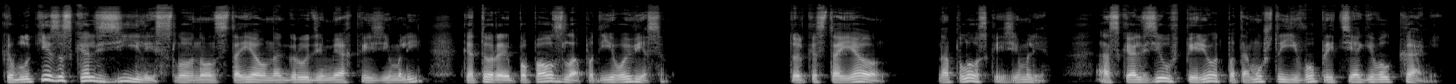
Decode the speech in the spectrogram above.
Каблуки заскользили, словно он стоял на груди мягкой земли, которая поползла под его весом. Только стоял он на плоской земле, а скользил вперед, потому что его притягивал камень,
